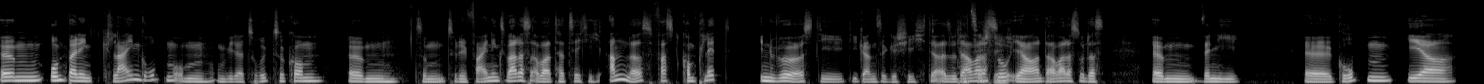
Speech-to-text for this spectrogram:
Ähm, und bei den kleinen Gruppen, um, um wieder zurückzukommen ähm, zum, zu den Findings, war das aber tatsächlich anders, fast komplett inverse, die, die ganze Geschichte. Also da war das so, ja, da war das so, dass ähm, wenn die äh, Gruppen eher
